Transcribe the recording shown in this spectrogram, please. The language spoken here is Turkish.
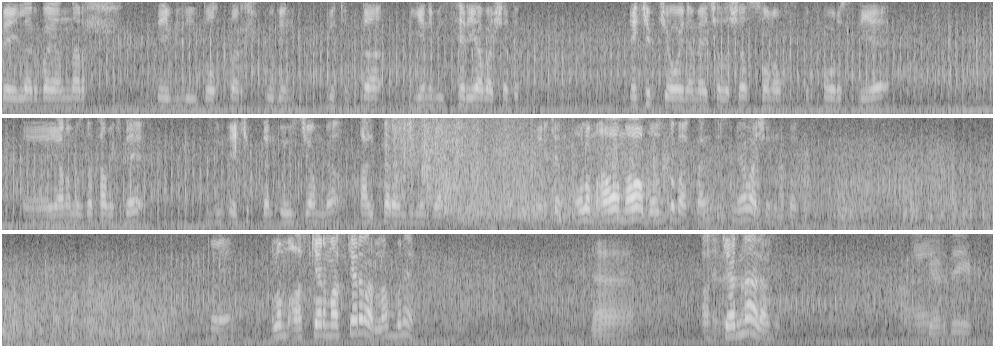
beyler, bayanlar, sevgili dostlar. Bugün YouTube'da yeni bir seriye başladık. Ekipçe oynamaya çalışacağız. Son of the Forest diye. Ee, yanımızda tabii ki de bizim ekipten Özcan ve Alperen'cimiz var. Derken oğlum hava hava bozdu bak ben tırsmaya başladım bak. Bu ne? Oğlum asker masker var lan bu ne? He. Asker Evet ne alaka? Asker değil. Ee,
